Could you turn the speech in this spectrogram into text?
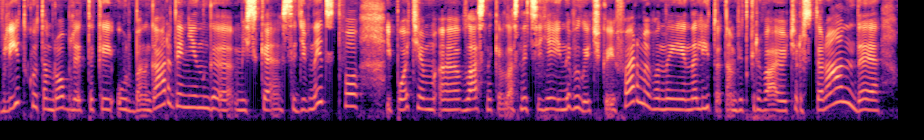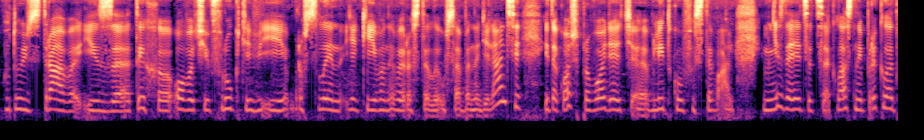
влітку там роблять такий урбан гарденінг, міське садівництво, і потім власники власне цієї невеличкої ферми вони на літо там відкривають ресторан, де готують страви із тих овочів, фруктів і рослин, які вони виростили у себе на ділянці, і також проводять е, влітку фестиваль. І Мені здається, це класний приклад.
